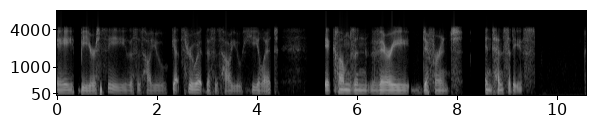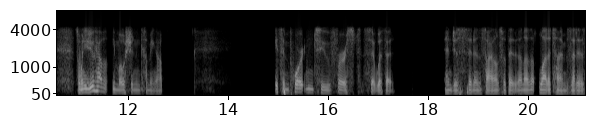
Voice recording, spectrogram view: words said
A, B, or C. This is how you get through it, this is how you heal it. It comes in very different intensities. So, when you do have emotion coming up, it's important to first sit with it and just sit in silence with it. And a lot of times that is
